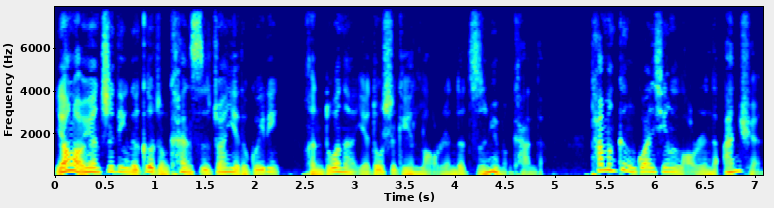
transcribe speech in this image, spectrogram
养老院制定的各种看似专业的规定，很多呢也都是给老人的子女们看的，他们更关心老人的安全，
